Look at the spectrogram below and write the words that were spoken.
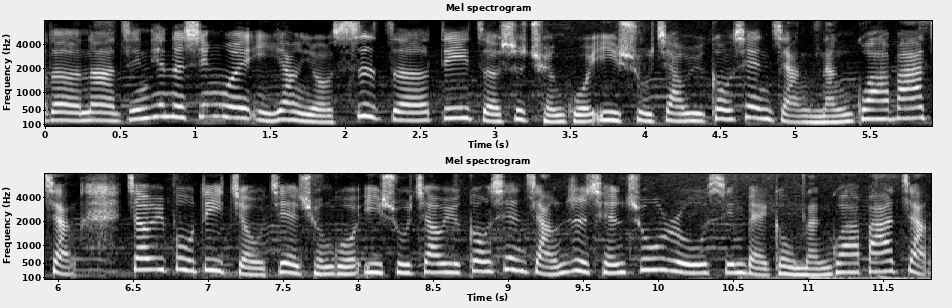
好的，那今天的新闻一样有四则。第一则是全国艺术教育贡献奖南瓜八奖，教育部第九届全国艺术教育贡献奖日前出炉，新北共南瓜八奖，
